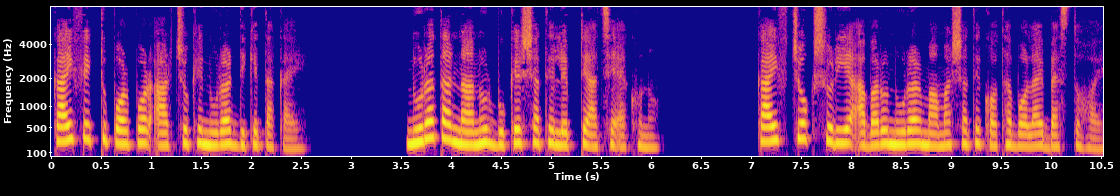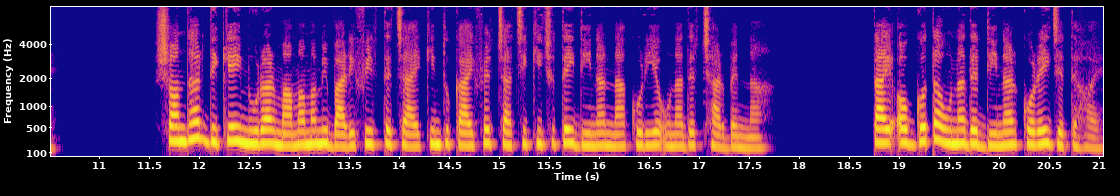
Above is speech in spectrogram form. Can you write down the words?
কাইফ একটু পরপর আর চোখে নুরার দিকে তাকায়। নুরা তার নানুর বুকের সাথে লেপটে আছে এখনও কাইফ চোখ সরিয়ে আবারও নুরার মামার সাথে কথা বলায় ব্যস্ত হয়। সন্ধ্যার দিকেই নুরার মামামামি বাড়ি ফিরতে চায় কিন্তু কাইফের চাচি কিছুতেই ডিনার না করিয়ে উনাদের ছাড়বেন না। তাই অজ্ঞতা উনাদের ডিনার করেই যেতে হয়।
